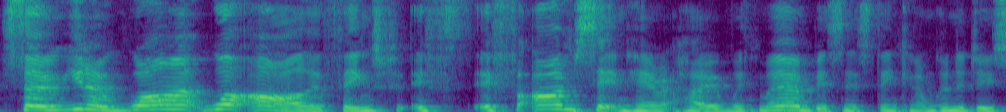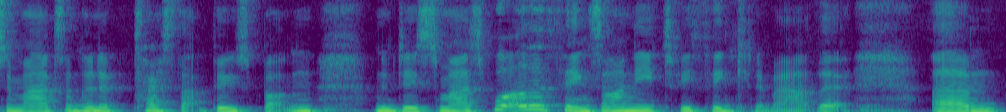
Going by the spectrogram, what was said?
So you know, what what are the things? If if I'm sitting here at home with my own business, thinking I'm going to do some ads, I'm going to press that boost button, I'm going to do some ads. What are the things I need to be thinking about that um,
